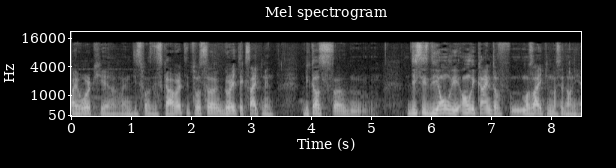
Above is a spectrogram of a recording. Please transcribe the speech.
I work here when this was discovered. It was a great excitement because um, this is the only, only kind of mosaic in Macedonia.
